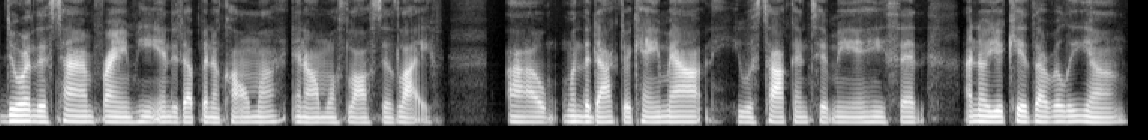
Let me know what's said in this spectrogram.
during this time frame, he ended up in a coma and almost lost his life. Uh, when the doctor came out, he was talking to me and he said, I know your kids are really young,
